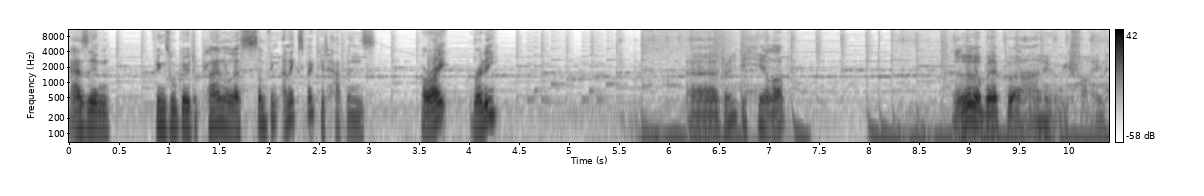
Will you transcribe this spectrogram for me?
As in, things will go to plan unless something unexpected happens. Alright, ready? Uh, do I need to heal up? A little bit, but I think we'll be fine.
